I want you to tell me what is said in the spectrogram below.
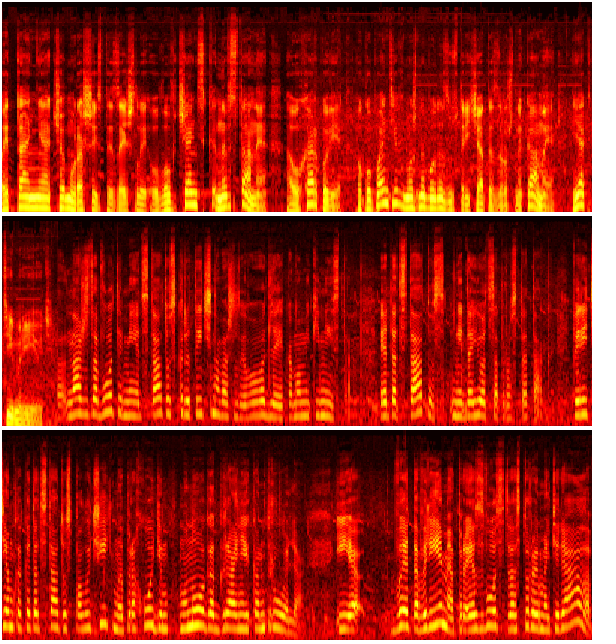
Питання, чому рашисти зайшли у Вовчанськ, не встане. А у Харкові окупантів можна буде зустрічати з рушниками, як ті мріють. Наш завод имеет статус критично важливого для экономики міста. Этот статус не дается просто так. Перед тем, как этот статус получить, мы проходим много граней контроля. И в это время производство стройматериалов,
